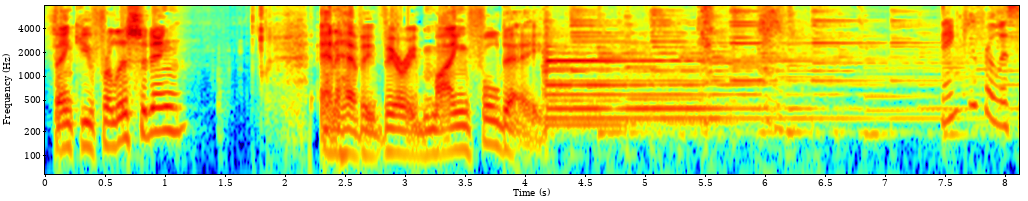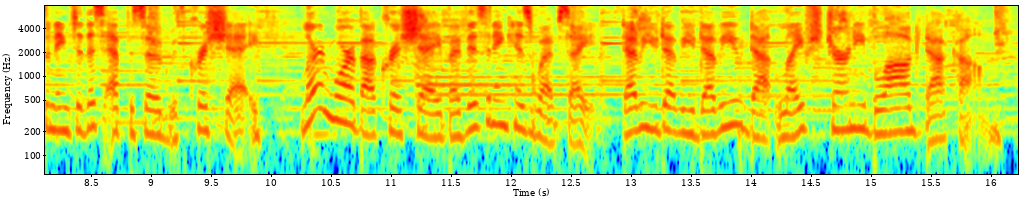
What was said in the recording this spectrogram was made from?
Thank you for listening. And have a very mindful day. Thank you for listening to this episode with Chris Shea. Learn more about Chris Shea by visiting his website, www.lifesjourneyblog.com.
